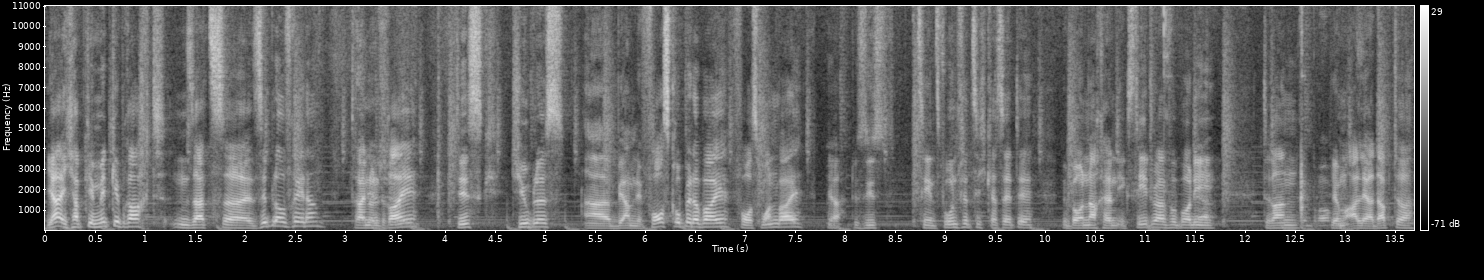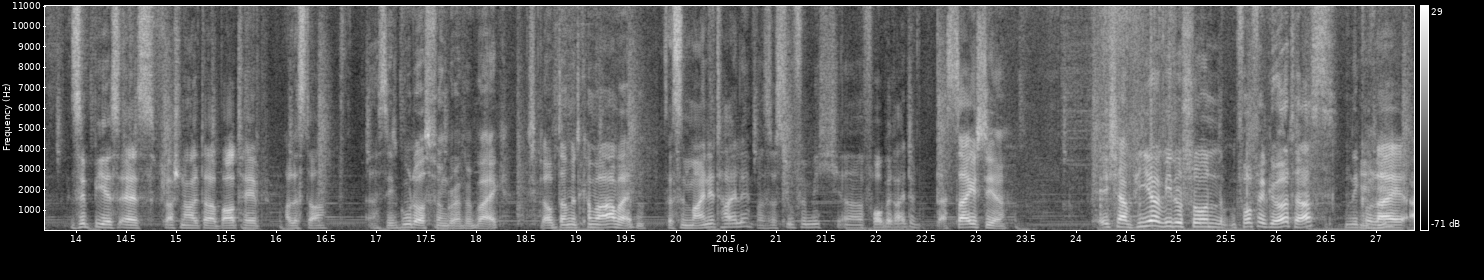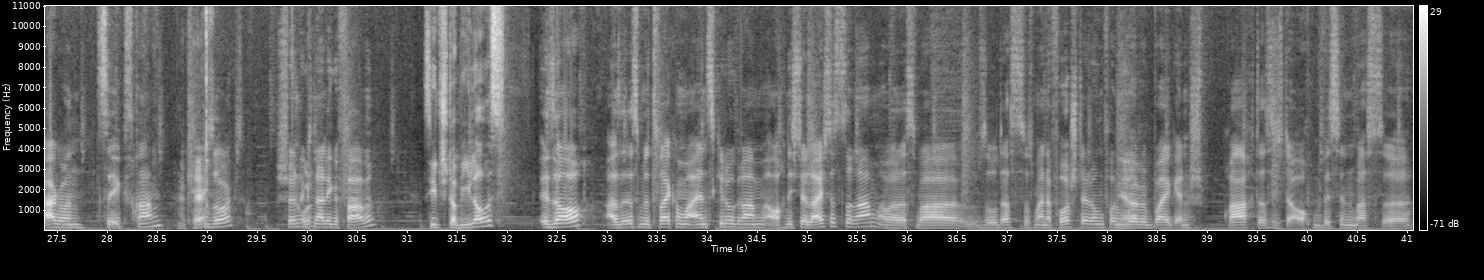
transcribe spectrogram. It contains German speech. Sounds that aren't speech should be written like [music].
Ja, ich habe dir mitgebracht einen Satz äh, Zip-Laufräder, 303, Disc, Tubeless. Äh, wir haben eine Force-Gruppe dabei, Force One by. Ja, du siehst 1042 Kassette. Wir bauen nachher einen XD-Driver-Body dran. brauchen Wir haben alle Adapter, Zip BSS, Flaschenhalter, Bartape, alles da. Das sieht gut aus für ein Gravelbike. Ich glaube, damit kann man arbeiten. Das sind meine Teile. Was hast du für mich äh, vorbereitet? Das zeige ich dir. Ich habe hier, wie du schon im Vorfeld gehört hast, Nikolai Argon CX Rahmen Okay. besorgt. Schöne Cool. knallige Farbe. Sieht stabil aus. Ist er auch. Also ist mit 2,1 Kilogramm auch nicht der leichteste Rahmen, aber das war so das, was meiner Vorstellung von Ja. Gravelbike entsprach, dass ich da auch ein bisschen was äh,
